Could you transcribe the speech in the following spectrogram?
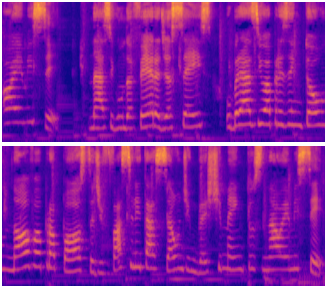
OMC. Na segunda-feira, dia 6, o Brasil apresentou nova proposta de facilitação de investimentos na OMC,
